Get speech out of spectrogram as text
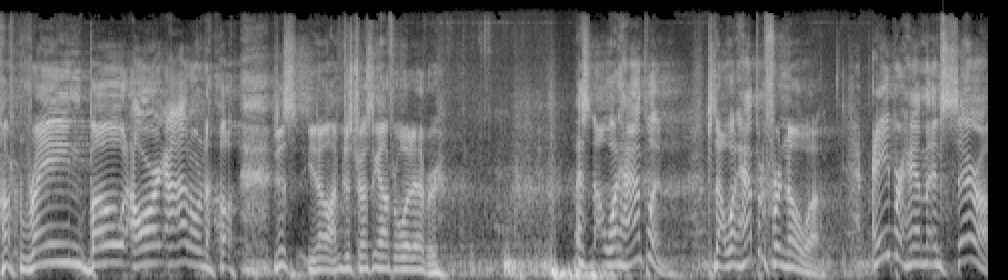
rainbow ark, I don't know. Just, you know, I'm just trusting God for whatever. That's not what happened. It's not what happened for Noah. Abraham and Sarah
